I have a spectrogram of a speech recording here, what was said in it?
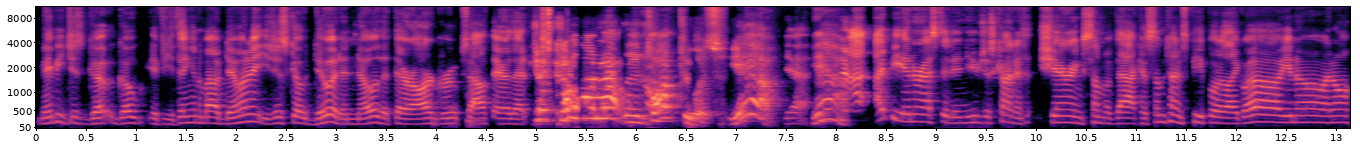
maybe just go, go, if you're thinking about doing it, you just go do it and know that there are groups out there that just come on out and talk to us. Yeah. Yeah. Yeah. I'd be interested in you just kind of sharing some of that because sometimes people are like, well, you know, I don't,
